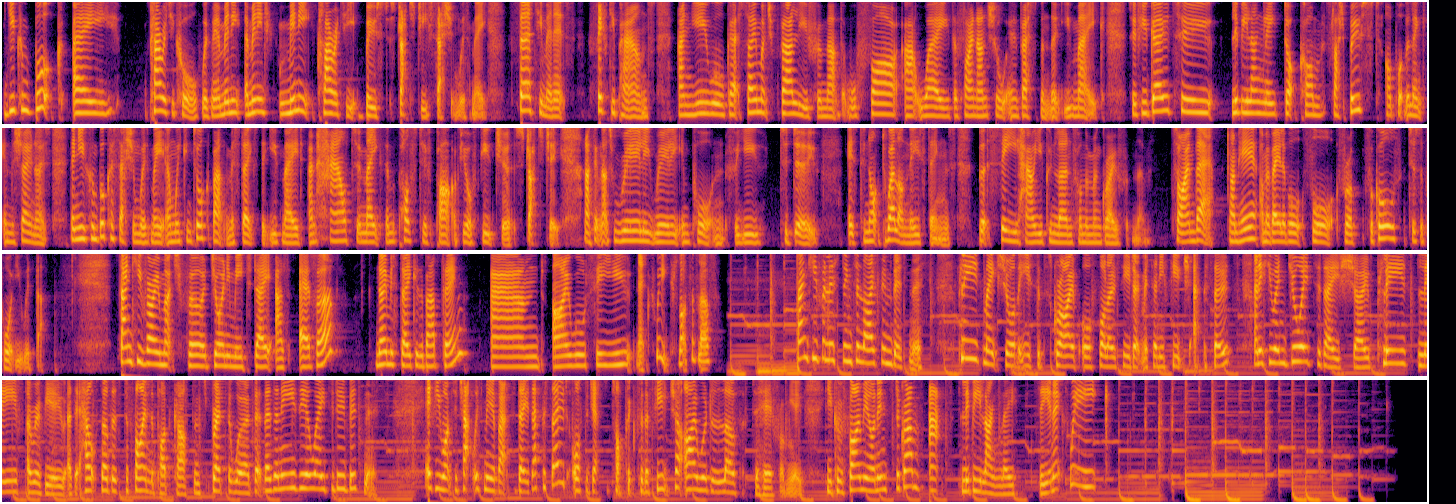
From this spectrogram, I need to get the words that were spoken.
you can book a clarity call with me, a mini a mini mini clarity boost strategy session with me. 30 minutes, 50 pounds and you will get so much value from that that will far outweigh the financial investment that you make. So if you go to libbylangley.com slash boost. I'll put the link in the show notes. Then you can book a session with me and we can talk about the mistakes that you've made and how to make them a positive part of your future strategy. And I think that's really, really important for you to do is to not dwell on these things, but see how you can learn from them and grow from them. So I'm there. I'm here. I'm available for for for calls to support you with that. Thank you very much for joining me today as ever. No mistake is a bad thing. And I will see you next week. Lots of love. Thank you for listening to Life in Business. Please make sure that you subscribe or follow so you don't miss any future episodes. And if you enjoyed today's show, please leave a review as it helps others to find the podcast and spread the word that there's an easier way to do business. If you want to chat with me about today's episode or suggest a topic for the future, I would love to hear from you. You can find me on Instagram at Libby Langley. See you next week.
